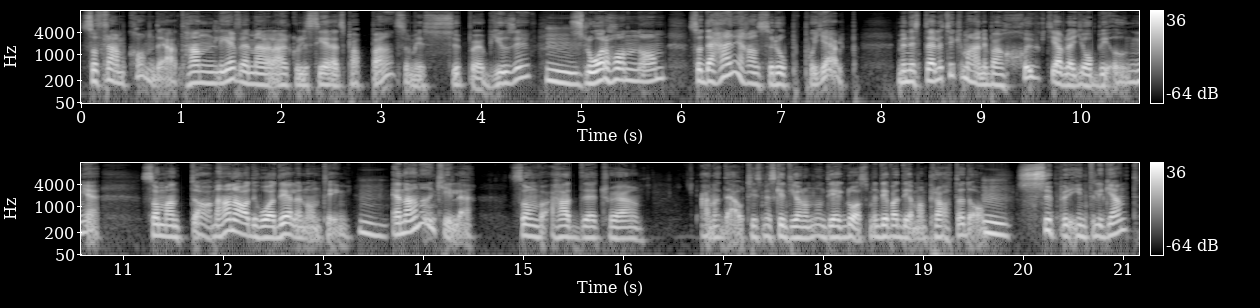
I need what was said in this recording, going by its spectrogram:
så framkom det att han lever med en alkoholiserad pappa som är super abusive, slår honom. Så det här är hans rop på hjälp. Men istället tycker man han är bara en sjukt jävla jobbig unge. Som man, ja, men han har ADHD eller någonting. En annan kille som hade, tror jag, han hade autism, jag ska inte ge honom någon diagnos men det var det man pratade om. Superintelligent.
